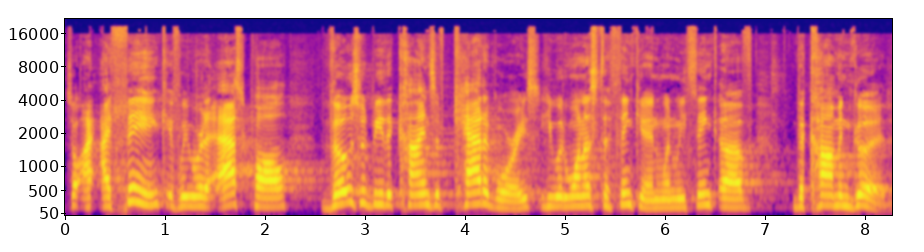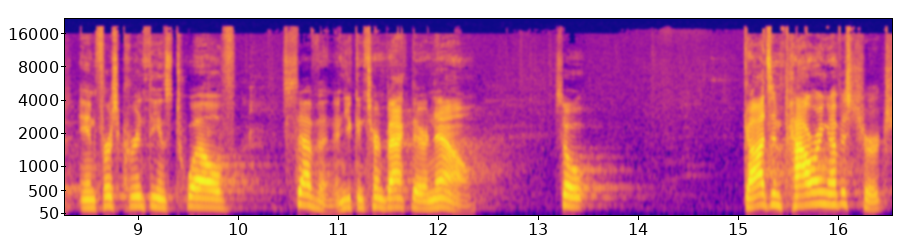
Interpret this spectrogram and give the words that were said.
So I, I, think if we were to ask Paul, those would be the kinds of categories he would want us to think in when we think of the common good in 1 Corinthians 12 7. And you can turn back there now. So, God's empowering of his church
